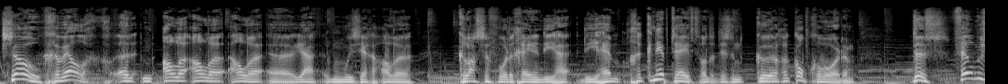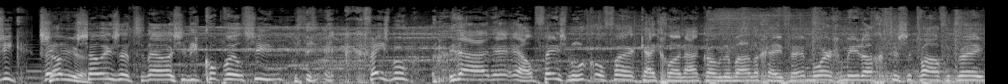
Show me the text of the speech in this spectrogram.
Zo. Geweldig. Uh, alle, alle, alle, ja, moet je zeggen, alle klassen voor degene die, die hem geknipt heeft. Want het is een keurige kop geworden. Dus, veel muziek. Zo, zo, is het. Nou, als je die kop wilt zien... Facebook. Ja, ja, op Facebook. Of uh, kijk gewoon aankomende maandag even. Hè. Morgenmiddag tussen 12 en 2.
